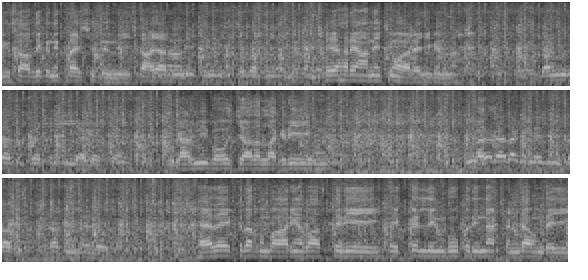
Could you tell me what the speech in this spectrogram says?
ਜੂਸ ਆਪਦੇ ਕਿੰਨੇ ਫਰੈਸ਼ ਦਿੰਦੇ ਜੀ ਤਾਜ਼ਾ ਦਿੰਦੇ। ਖਰੀਦ ਕਿੱਥੋਂ ਕਰਦੇ ਜਾਂਦੇ ਨੇ ਇਹ ਹਰਿਆਣੇ ਚੋਂ ਆ ਰਿਹਾ ਜੀ ਗੰਨਾ। ਗਰਮੀ ਦਾ ਟੈਂਪਰੇਚਰ ਕੀ ਹੈਗਾ ਇਸ ਟਾਈਮ ਗਰਮੀ ਬਹੁਤ ਜ਼ਿਆਦਾ ਲੱਗ ਰਹੀ ਹੈ ਜੀ ਹੁਣ। ਕੀ ਫਾਇਦਾ ਇਹਦਾ ਕਿੰਨੇ ਜੂਸ ਦਾ ਜਿਹੜਾ ਪੀਂਦੇ ਨੇ ਲੋਕ? ਫਾਇਦਾ ਇੱਕ ਤਾਂ ਬਿਮਾਰੀਆਂ ਵਾਸਤੇ ਵੀ ਹੈ ਜੀ ਇੱਕ ਨਿੰਬੂ ਪੁਦੀਨਾ ਠੰਡਾ ਹੁੰਦਾ ਜੀ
